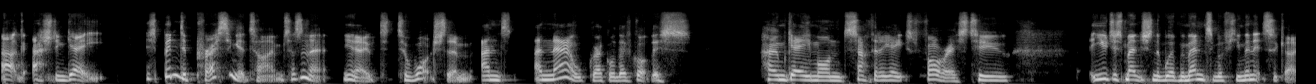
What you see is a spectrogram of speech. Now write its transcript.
at Ashton Gate, it's been depressing at times, hasn't it? You know, to, to watch them, and and now Gregor, they've got this home game on Saturday against Forest, who you just mentioned the word momentum a few minutes ago.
